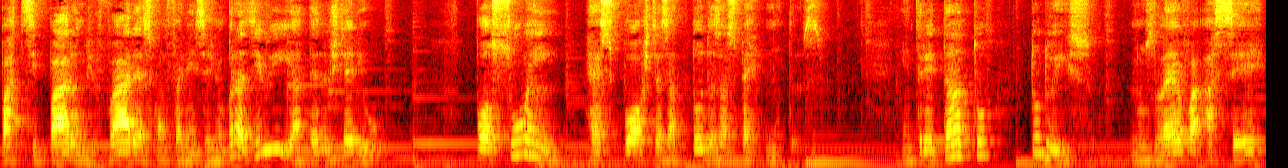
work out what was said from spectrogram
participaram de várias conferências no Brasil e até no exterior. Possuem respostas a todas as perguntas. Entretanto, tudo isso nos leva a ser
